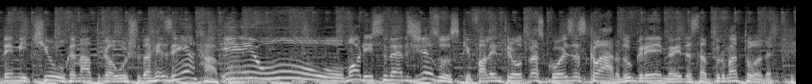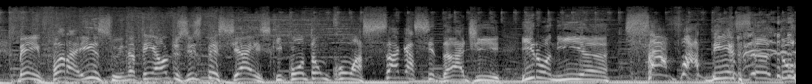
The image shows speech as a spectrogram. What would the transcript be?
demitiu o Renato Gaúcho da resenha Rapaz. e o Maurício Neves de Jesus, que fala entre outras coisas, claro, do Grêmio aí dessa turma toda. Bem, fora isso, ainda tem áudios especiais que contam com a sagacidade, ironia, safadeza do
